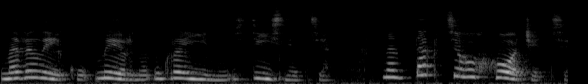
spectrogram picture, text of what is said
на велику мирну Україну здійсняться. Нам так цього хочеться.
